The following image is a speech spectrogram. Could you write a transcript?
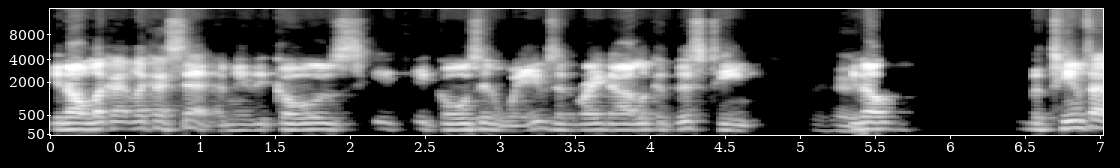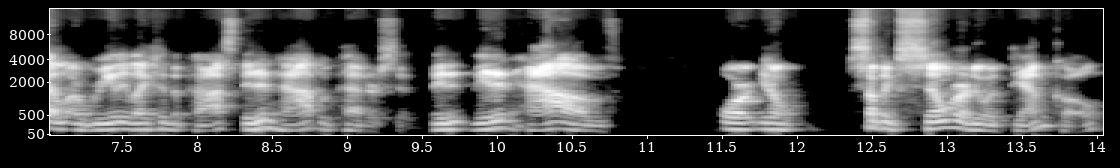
you know, like I like I said, I mean, it goes it, it goes in waves. And right now, I look at this team. Mm-hmm. You know, the teams I really liked in the past, they didn't have a Pettersson. They didn't they didn't have, or you know, something similar to a Demko.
